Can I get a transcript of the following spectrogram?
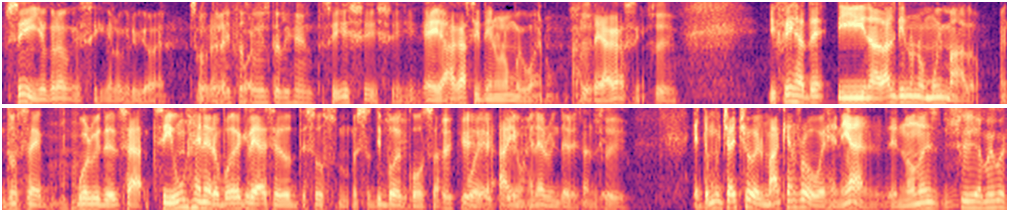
sí, yo creo que sí, que lo escribió él. Los Sobre el tenistas son esfuerzo. inteligentes. Sí, sí, sí. Eh, Agassi tiene uno muy bueno. Sí. André Agassi. Sí. Y fíjate, y Nadal tiene uno muy malo. Entonces, vuelvo o sea, si un género puede crear ese- esos, esos tipos de Sí, cosas, es que- pues es que- hay un género interesante. Sí. Este muchacho, el McEnroe, es genial. Eh, No, no es, Sí, a mí me,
